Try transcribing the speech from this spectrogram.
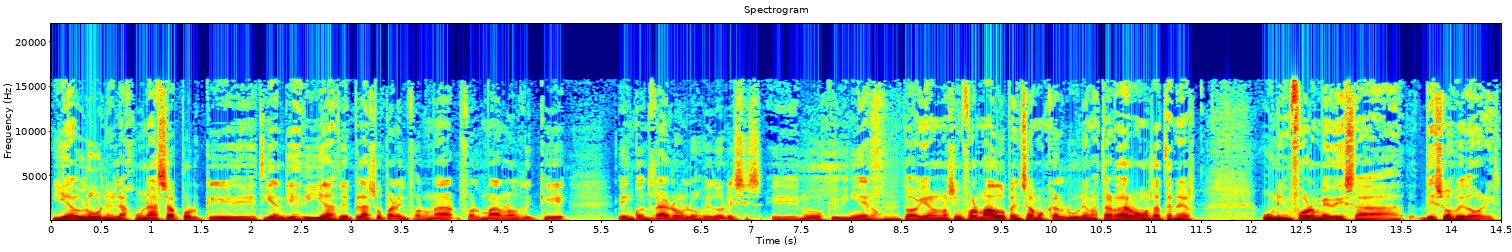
y el lunes, la JUNASA, porque tienen 10 días de plazo para informar, informarnos de que encontraron los vedores eh, nuevos que vinieron. Todavía no nos han informado, pensamos que el lunes más tardar vamos a tener un informe de, esa, de esos vedores.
